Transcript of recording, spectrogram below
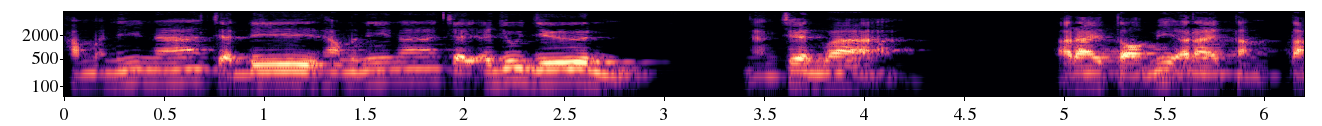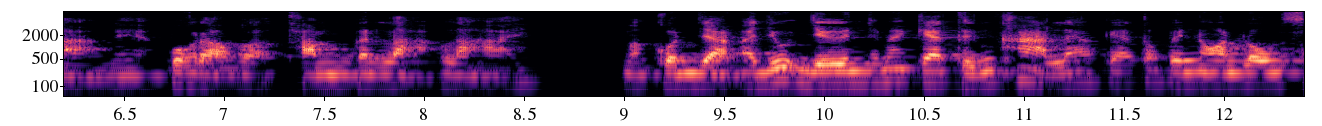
ทำอันนี้นะจะดีทำอันนี้นะจะอายุยืน อย่างเช่นว่า อะไรต่อมีอะไรต่าง ๆ เนี่ย พวกเราก็ทำกันหลากหลาย บางคนอยากอายุยืนใช่ไหมแกถึงคาดแล้วแกต้องไปนอนโรงศ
